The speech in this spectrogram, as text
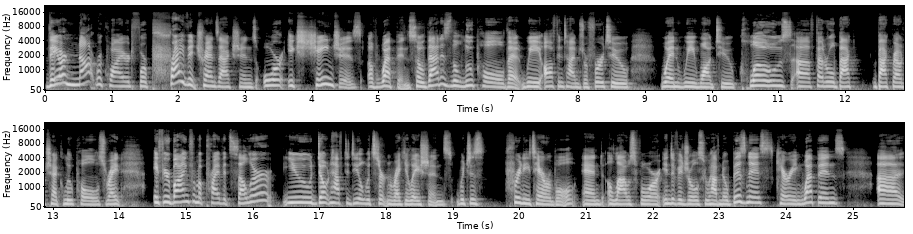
they are not required for private transactions or exchanges of weapons. So that is the loophole that we oftentimes refer to when we want to close uh, federal back, background check loopholes, right? If you're buying from a private seller, you don't have to deal with certain regulations, which is pretty terrible and allows for individuals who have no business carrying weapons, uh,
